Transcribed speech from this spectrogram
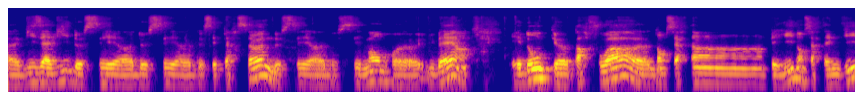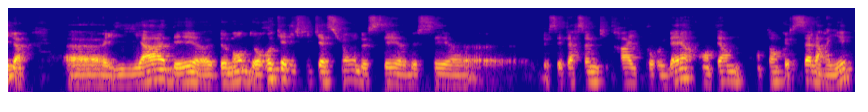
euh, vis-à-vis de ces, euh, de, ces, euh, de ces personnes, de ces, de ces membres Uber. Et donc, parfois, dans certains pays, dans certaines villes, il y a des demandes de requalification de ces, de ces, de ces personnes qui travaillent pour Uber en, termes, en tant que salariés.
